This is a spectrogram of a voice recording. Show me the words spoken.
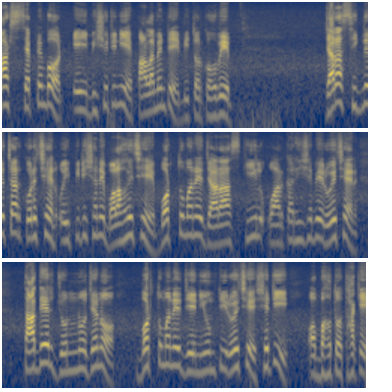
আট সেপ্টেম্বর এই বিষয়টি নিয়ে পার্লামেন্টে বিতর্ক হবে। যারা সিগনেচার করেছেন, ওই পিটিশনে বলা হয়েছে, বর্তমানে যারা স্কিল ওয়ার্কার হিসেবে রয়েছেন, তাদের জন্য যেন বর্তমানে যে নিয়মটি রয়েছে, সেটি অব্যাহত থাকে।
